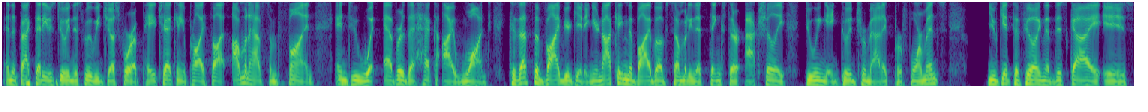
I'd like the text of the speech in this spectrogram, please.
And the fact that he was doing this movie just for a paycheck and he probably thought, I'm going to have some fun and do whatever the heck I want. Because that's the vibe you're getting. You're not getting the vibe of somebody that thinks they're actually doing a good dramatic performance. You get the feeling that this guy is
